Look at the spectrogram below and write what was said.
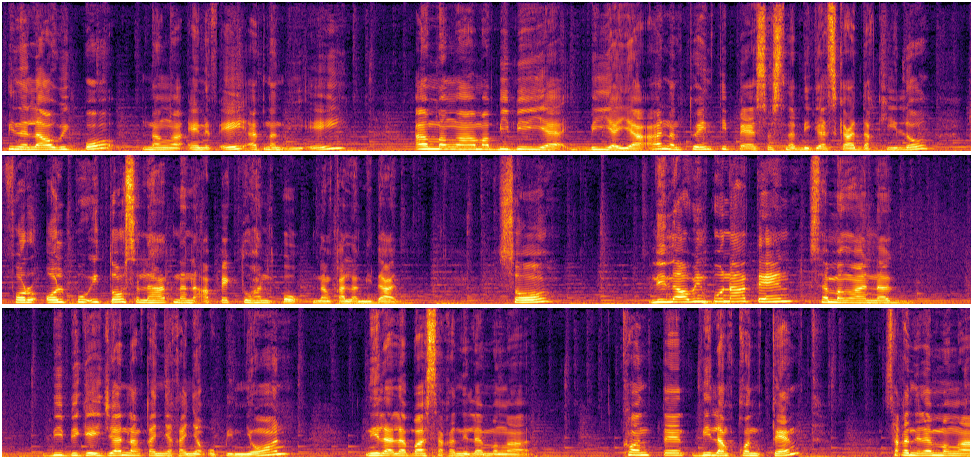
pinalawig po ng uh, NFA at ng DA ang mga mabibiyayaan ng 20 pesos na bigas kada kilo for all po ito sa lahat na naapektuhan po ng kalamidad. So, linawin po natin sa mga nagbibigay dyan ng kanya-kanyang opinion, nilalabas sa kanilang mga content bilang content sa kanilang mga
